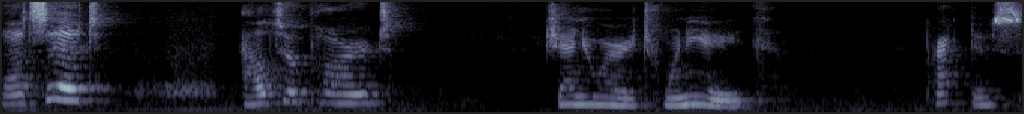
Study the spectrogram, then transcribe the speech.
That's it. Alto part, January 28th. Practice.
